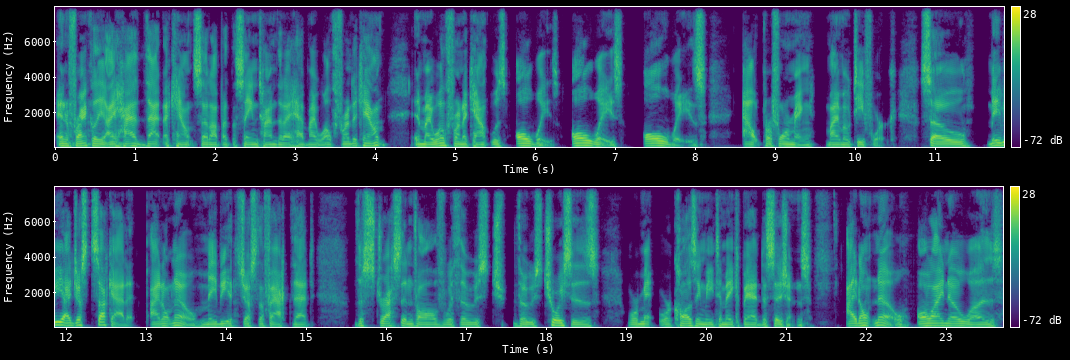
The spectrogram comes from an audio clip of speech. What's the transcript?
And frankly, I had that account set up at the same time that I had my Wealthfront account. And my Wealthfront account was always, always, always outperforming my motif work. So maybe I just suck at it. I don't know. Maybe it's just the fact that the stress involved with those ch- those choices were ma- were causing me to make bad decisions. I don't know. All I know was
